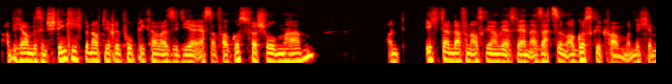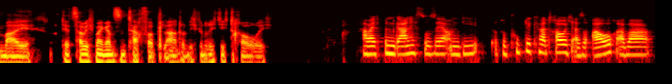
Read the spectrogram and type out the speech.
ob ich auch ein bisschen stinkig bin auf die Republika, weil sie die ja erst auf August verschoben haben. Und ich dann davon ausgegangen wäre, es wäre ein Ersatz im August gekommen und nicht im Mai. Und jetzt habe ich meinen ganzen Tag verplant und ich bin richtig traurig. Aber ich bin gar nicht so sehr um die Republika traurig, also auch, aber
